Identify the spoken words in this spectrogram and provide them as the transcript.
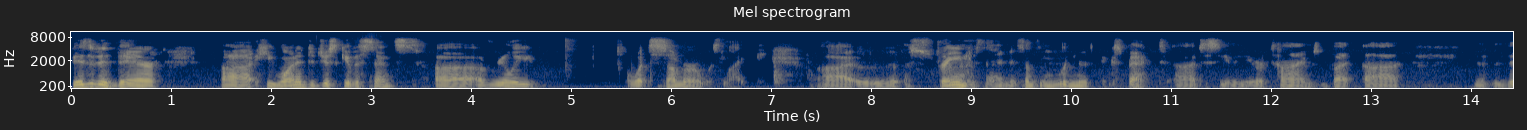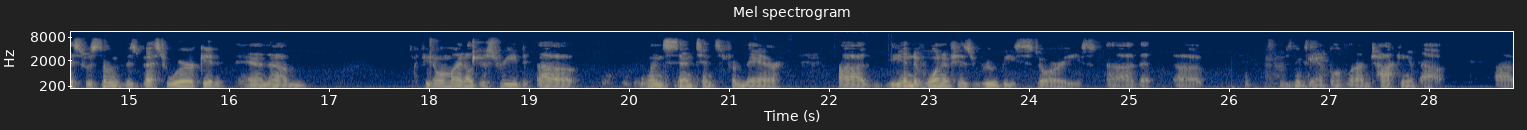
visited there. Uh, he wanted to just give a sense uh, of really what summer was like. Uh, it was a strange assignment, something you wouldn't expect uh, to see in the New York Times, but this was some of his best work. And, and um, if you don't mind, I'll just read one sentence from there uh, the end of one of his Ruby stories uh, that uh, is an example of what I'm talking about. Uh,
